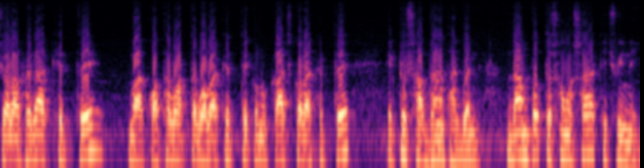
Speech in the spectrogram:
চলাফেরার ক্ষেত্রে বা কথাবার্তা বলার ক্ষেত্রে, কোনো কাজ করার ক্ষেত্রে একটু সাবধানে থাকবেন। দাম্পত্য সমস্যা কিছুই নেই।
